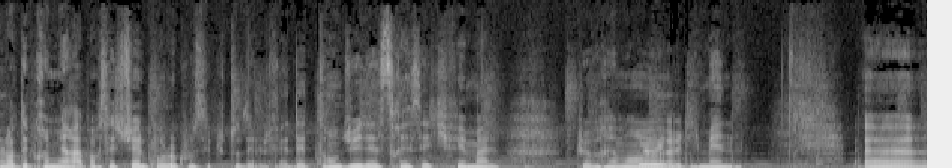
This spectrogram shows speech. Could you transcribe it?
lors des premiers rapports sexuels. Pour le coup, c'est plutôt le fait d'être tendu, d'être stressé qui fait mal que vraiment Oui. l'hymen. Euh,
